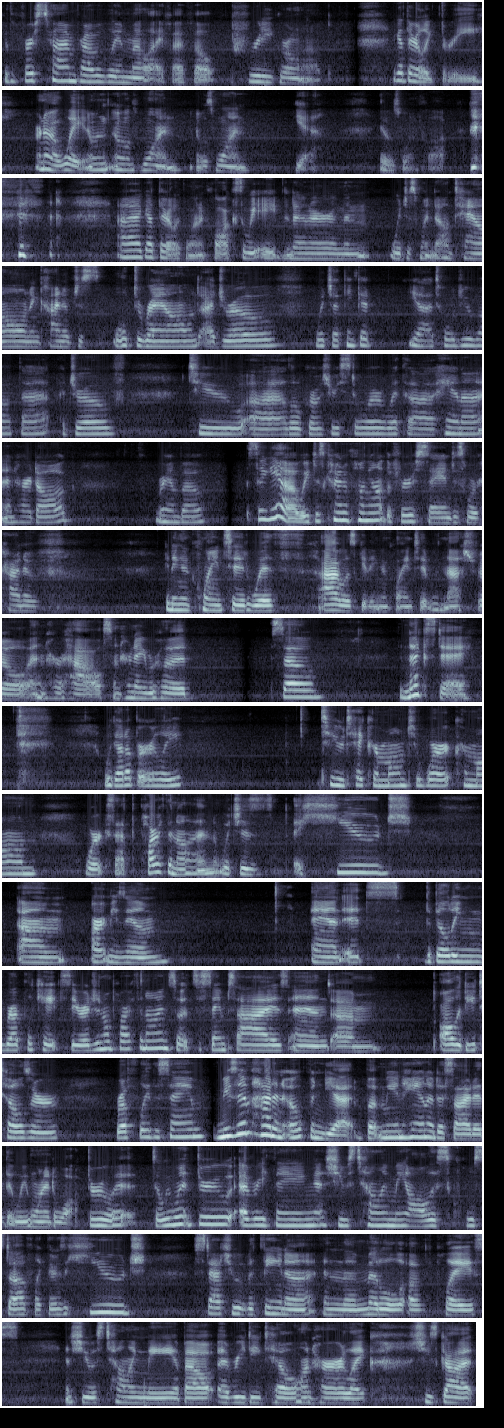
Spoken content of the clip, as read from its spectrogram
For the first time probably in my life, I felt pretty grown up. I got there at like three. Or no, wait, it was one. It was one. Yeah, it was one o'clock. I got there at like 1 o'clock, so we ate dinner and then we just went downtown and kind of just looked around. I drove, which I think, it, yeah, I told you about that. I drove to uh, a little grocery store with uh, Hannah and her dog, Rambo. So yeah, we just kind of hung out the first day and just were kind of getting acquainted with, I was getting acquainted with Nashville and her house and her neighborhood. So the next day, we got up early to take her mom to work. Her mom works at the Parthenon, which is a huge um, art museum, and it's the building replicates the original Parthenon, so it's the same size, and um, all the details are roughly the same. The museum hadn't opened yet, but me and Hannah decided that we wanted to walk through it. So we went through everything. She was telling me all this cool stuff. Like there's a huge statue of Athena in the middle of place and she was telling me about every detail on her like she's got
